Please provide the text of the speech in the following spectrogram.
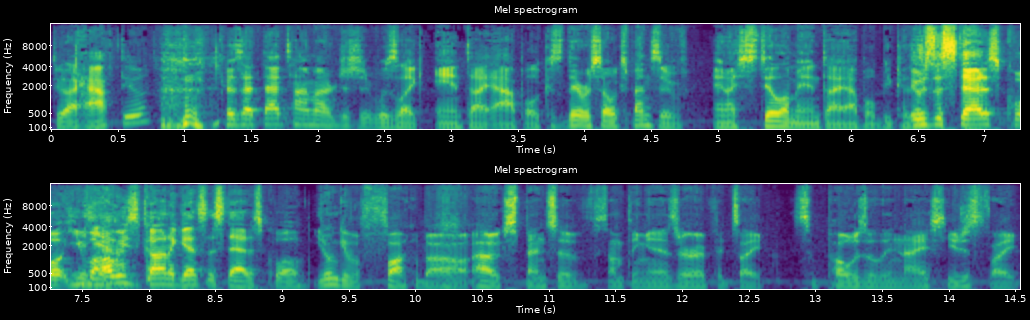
"Do I have to?" Because at that time, I just it was like anti-Apple because they were so expensive, and I still am anti-Apple because It was the status quo. You've Yeah. always gone against the status quo. You don't give a fuck about how, how expensive something is or if it's like supposedly nice. You just like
